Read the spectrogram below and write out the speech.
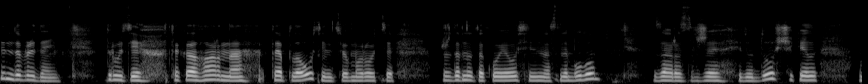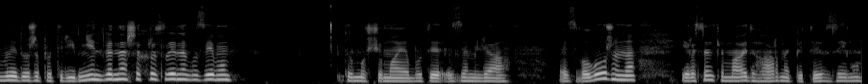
Всім добрий день. Друзі, така гарна тепла осінь в цьому році. Вже давно такої осені у нас не було. Зараз вже йдуть дощики. Вони дуже потрібні для наших рослинок взиму, тому що має бути земля зволожена, і рослинки мають гарно піти взиму.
